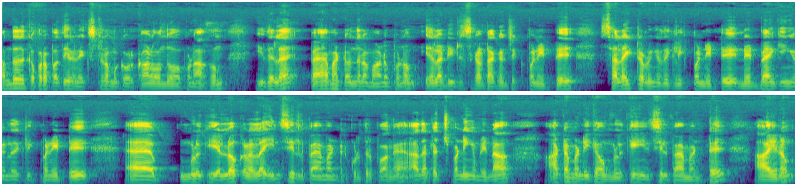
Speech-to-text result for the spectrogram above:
வந்ததுக்கப்புறம் பார்த்தீங்கன்னா நெக்ஸ்ட் நமக்கு ஒரு கால் வந்து ஓப்பன் ஆகும். இதில் பேமெண்ட் வந்து நம்ம அனுப்பணும். எல்லா டீட்டெயில்ஸ் கரெக்டாக செக் பண்ணிவிட்டு செலக்ட் அப்படிங்கிறத கிளிக் பண்ணிவிட்டு நெட் பேங்கிங் கிளிக் பண்ணிவிட்டு உங்களுக்கு எல்லோ கலரில் இன்சியல் பேமெண்ட்னு கொடுத்துருப்பாங்க. அதை டச் பண்ணிங்க அப்படின்னா ஆட்டோமேட்டிக்காக உங்களுக்கு இன்சியல் பேமெண்ட்டு ஆயிடும்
